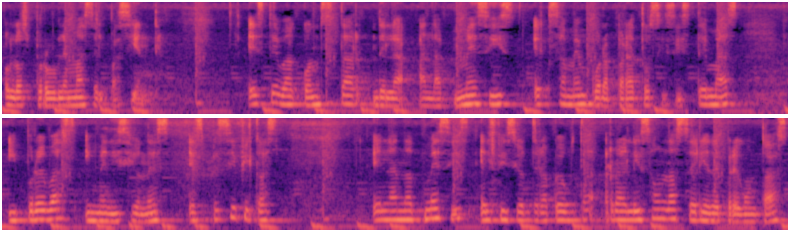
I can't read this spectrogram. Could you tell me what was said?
o los problemas del paciente. Este va a constar de la anamnesis, examen por aparatos y sistemas y pruebas y mediciones específicas. En la anamnesis, el fisioterapeuta realiza una serie de preguntas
